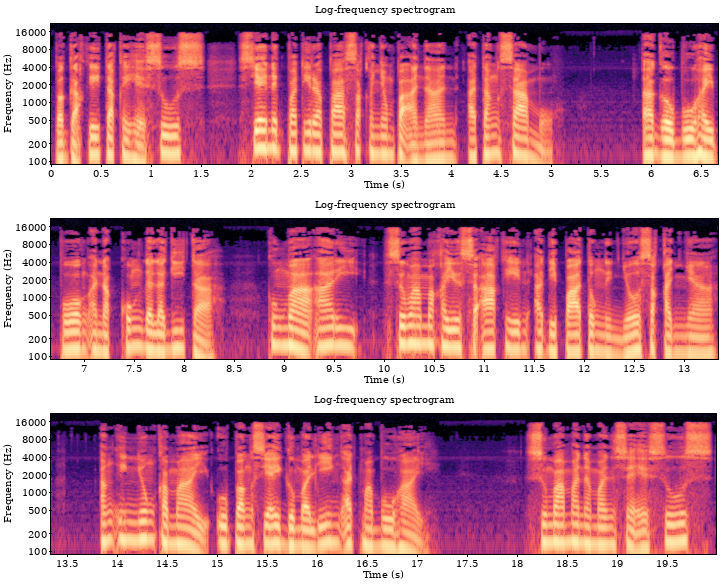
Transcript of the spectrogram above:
Pagkakita kay Jesus, siya ay nagpatira pa sa kanyang paanan at ang samo. Agaw buhay po ang anak kong dalagita. Kung maaari, sumama kayo sa akin at ipatong ninyo sa kanya ang inyong kamay upang siya ay gumaling at mabuhay. Sumama naman si Jesus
